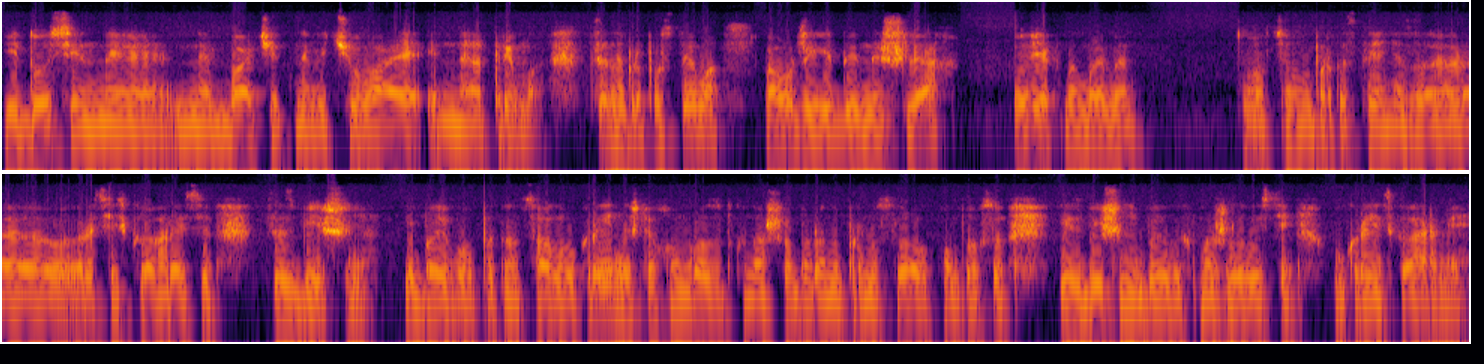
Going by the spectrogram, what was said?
і досі не не бачить, не відчуває і не отримує. Це неприпустимо. А отже, єдиний шлях, як на мене, в цьому протистоянні з російською агресією це збільшення і бойового потенціалу України шляхом розвитку нашого оборонно-промислового комплексу і збільшення бойових можливостей української армії,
